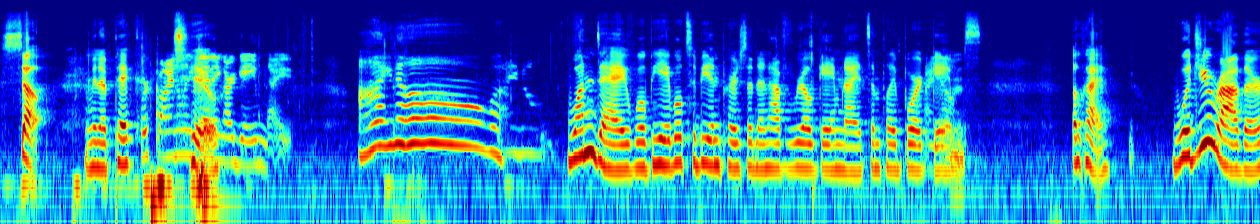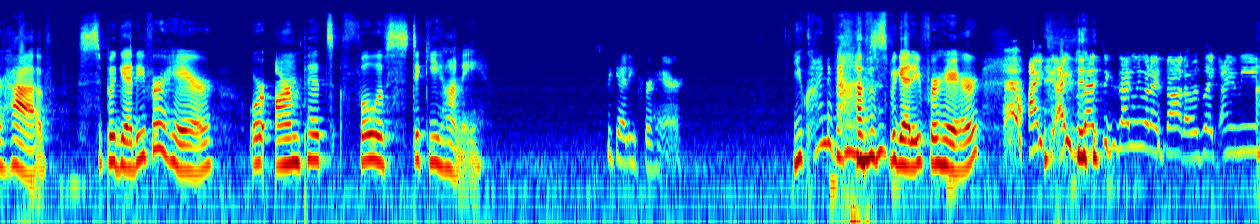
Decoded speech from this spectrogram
So I'm gonna pick We're finally two. getting our game night. I know. I know. One day we'll be able to be in person and have real game nights and play board I know. games. Okay. Would you rather have spaghetti for hair or armpits full of sticky honey? Spaghetti for hair. You kind of have spaghetti for hair. I, I that's exactly what I thought. I was like, I mean,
